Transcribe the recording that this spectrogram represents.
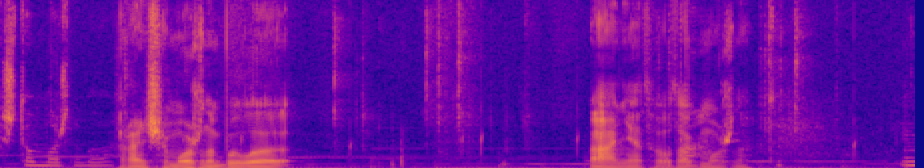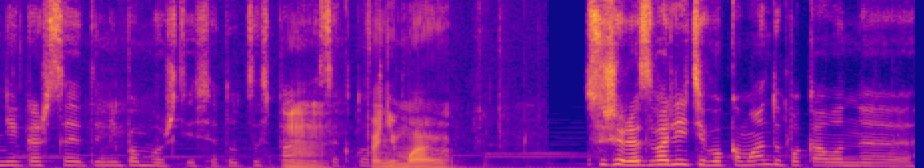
Что можно было? Раньше можно было... А, нет, вот так А. можно. Мне кажется, это не поможет, если тут заспавнится кто-то. понимаю. Слушай, развалить его команду, пока он... э,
